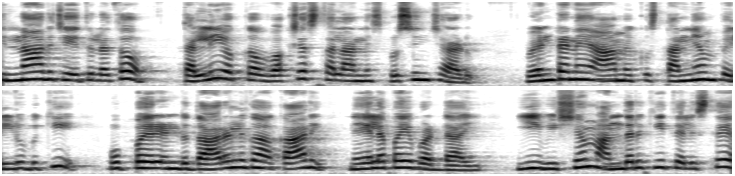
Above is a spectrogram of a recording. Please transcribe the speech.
చిన్నారి చేతులతో తల్లి యొక్క వక్షస్థలాన్ని స్పృశించాడు. వెంటనే ఆమెకు స్తన్యం పెళ్ళుబికి ముప్పై రెండు దారులుగా కారి నేలపై పడ్డాయి. ఈ విషయం అందరికీ తెలిస్తే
